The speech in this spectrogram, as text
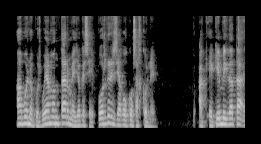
ah, bueno, pues voy a montarme, yo qué sé, Postgres y hago cosas con él. Aquí en Big Data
